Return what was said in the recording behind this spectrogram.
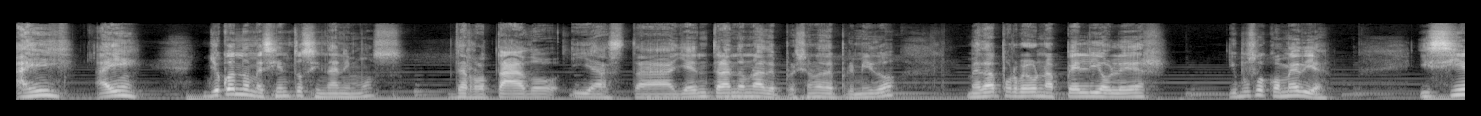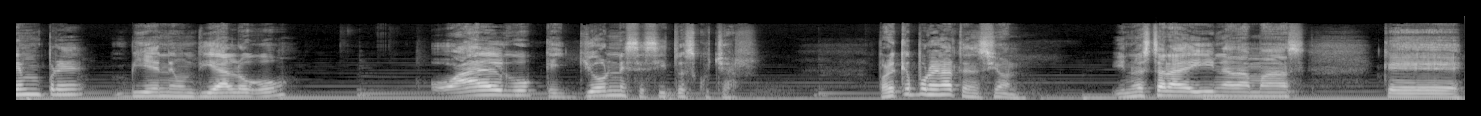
Ahí, ahí. Yo cuando me siento sin ánimos, derrotado y hasta ya entrando en una depresión o deprimido, me da por ver una peli o leer y busco comedia. Y siempre viene un diálogo o algo que yo necesito escuchar. Pero hay que poner atención y no estar ahí nada más que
